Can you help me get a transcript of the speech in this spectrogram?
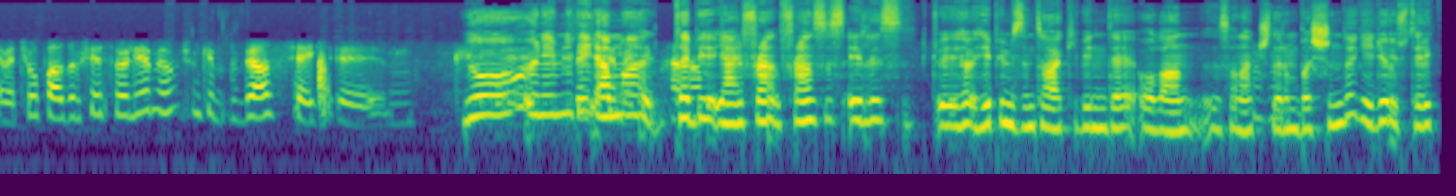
Evet çok fazla bir şey söyleyemiyorum çünkü biraz şey... Yo önemli değil ama. Hı hı. tabii yani Fran- Francis Ellis e, hepimizin takibinde olan sanatçıların başında geliyor. Üstelik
